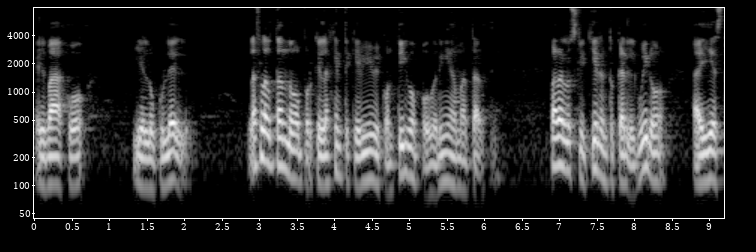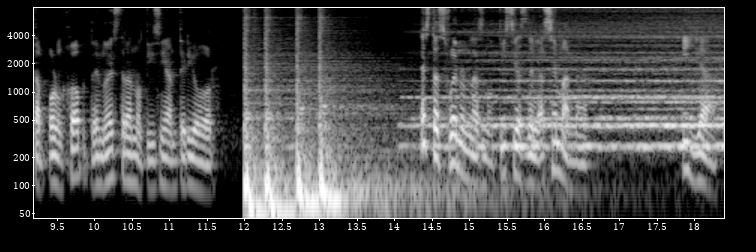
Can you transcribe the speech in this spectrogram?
el bajo y el ukulele. La flauta no, porque la gente que vive contigo podría matarte. Para los que quieren tocar el guiro, ahí está Pornhub de nuestra noticia anterior. Estas fueron las noticias de la semana. Y ya.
